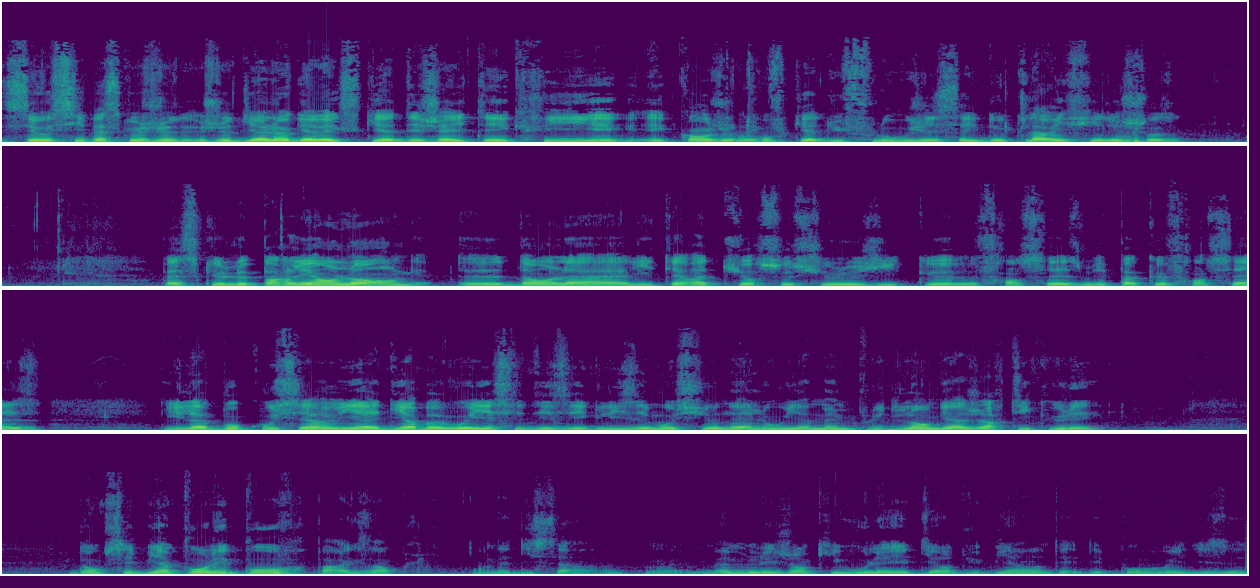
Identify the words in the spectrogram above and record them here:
C'est aussi parce que je, dialogue avec ce qui a déjà été écrit et, quand je trouve qu'il y a du flou, j'essaye de clarifier les mm. choses. Parce que le parler en langue, euh, dans la littérature sociologique euh, française, mais pas que française, il a beaucoup servi à dire, bah, vous voyez, c'est des églises émotionnelles où il n'y a même plus de langage articulé. Donc c'est bien pour les pauvres, par exemple. On a dit ça. Hein. Même les gens qui voulaient dire du bien des, pauvres, ils disaient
